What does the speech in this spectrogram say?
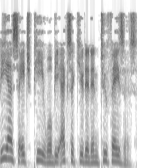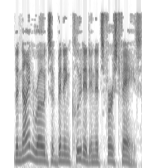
BSHP will be executed in two phases. The nine roads have been included in its first phase.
